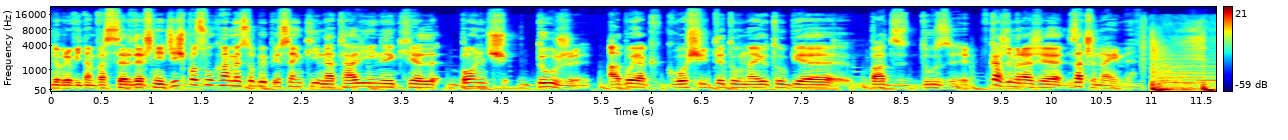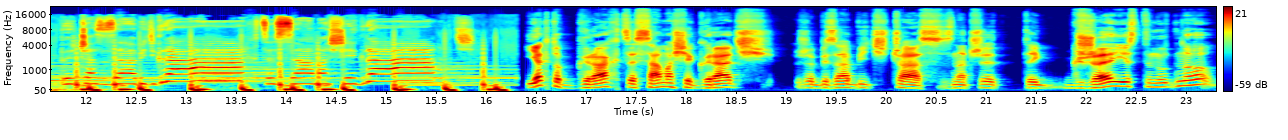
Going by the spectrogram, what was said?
dobry, witam was serdecznie. Dziś posłuchamy sobie piosenki Natalii Nykiel Bądź duży, albo jak głosi tytuł na YouTubie Bad Duzy. W każdym razie zaczynajmy. By czas zabić gra, chcę sama się grać. Jak to gra chce sama się grać, żeby zabić czas? Znaczy, tej grze jest nudno?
